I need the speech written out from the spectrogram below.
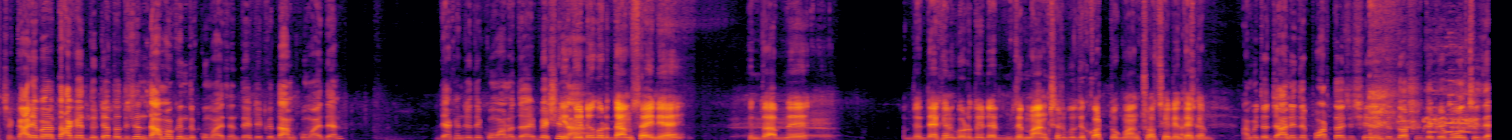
আচ্ছা গাড়ি ভাড়া তো আগের দুইটা তো দিচ্ছেন দামও কিন্তু কমাইছেন। তো এটা একটু দাম কমায় দেন। দেখেন যদি কমানো যায় বেশি এই না। দুইটা গরুর দাম চাই নেয় কিন্তু আপনি আপনি দেখেন গরু দুইটার যে মাংসের বুঝি কটটুক মাংস আছে এটা দেখেন। আমি তো জানি যে পড়তে হয়েছে সেদিন তো দর্শকদেরকে বলছি যে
